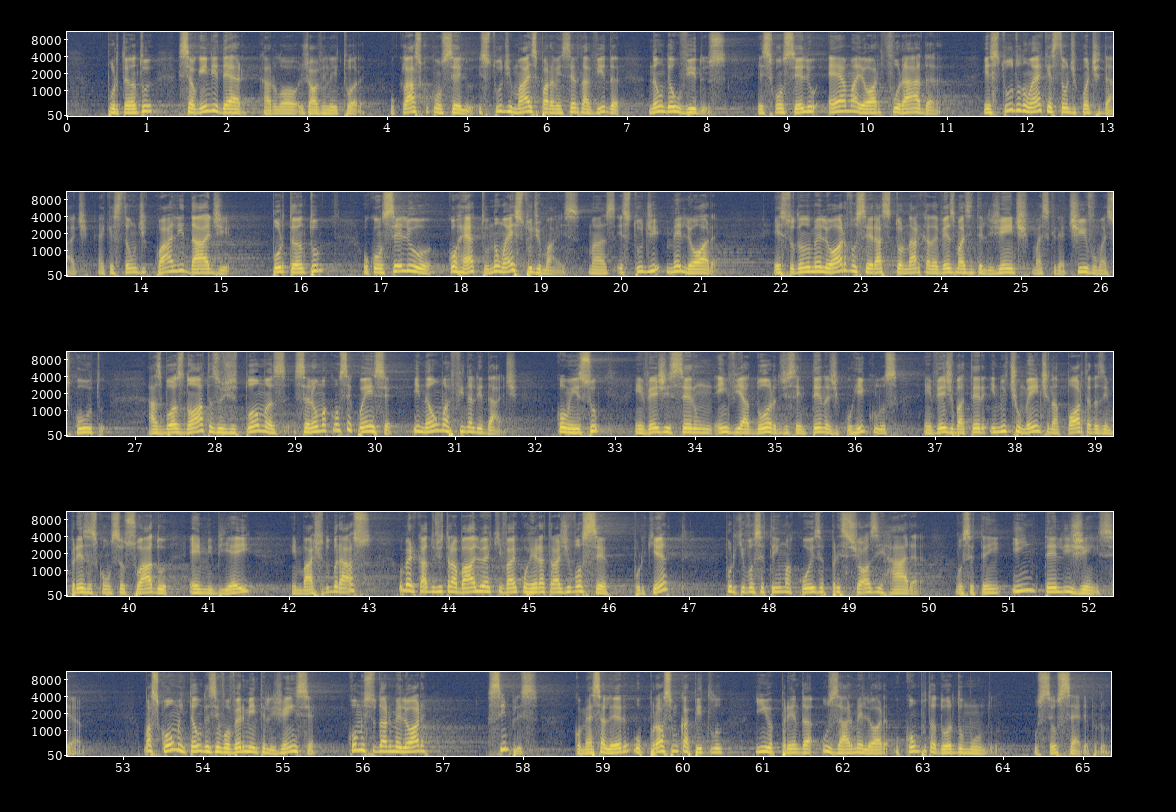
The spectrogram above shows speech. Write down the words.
Portanto, se alguém lhe der, caro jovem leitor, o clássico conselho estude mais para vencer na vida, não dê ouvidos. Esse conselho é a maior furada. Estudo não é questão de quantidade, é questão de qualidade. Portanto, o conselho correto não é estude mais, mas estude melhor. Estudando melhor, você irá se tornar cada vez mais inteligente, mais criativo, mais culto. As boas notas os diplomas serão uma consequência e não uma finalidade. Com isso, em vez de ser um enviador de centenas de currículos, em vez de bater inutilmente na porta das empresas com o seu suado MBA embaixo do braço, o mercado de trabalho é que vai correr atrás de você. Por quê? Porque você tem uma coisa preciosa e rara. Você tem inteligência. Mas como então desenvolver minha inteligência? Como estudar melhor? Simples. Comece a ler o próximo capítulo e aprenda a usar melhor o computador do mundo, o seu cérebro.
